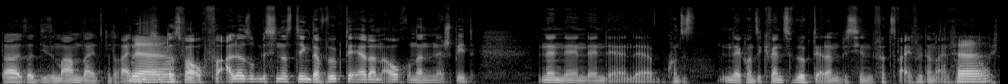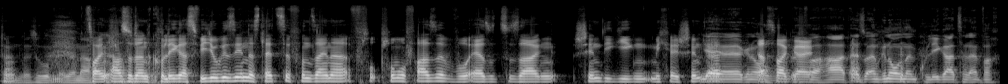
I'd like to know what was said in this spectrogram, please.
da er diese Mom-Lines mit rein. Mhm. Ja, ich glaube, das war auch für alle so ein bisschen das Ding. Da wirkte er dann auch und dann in der Spät, in der, in der, in der, in der, in der, Konsist- in der Konsequenz wirkte er dann ein bisschen verzweifelt dann einfach, Ja, glaube ich. Dann, weil so Vor hast du dann. Kollegas Video gesehen, das letzte von seiner Pro- Promophase, wo er sozusagen Shindy gegen Michael Schindler? Ja, ja, ja, genau. Das war geil. Das war hart. Also ähm, genau, und ein Kollege hat es halt einfach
